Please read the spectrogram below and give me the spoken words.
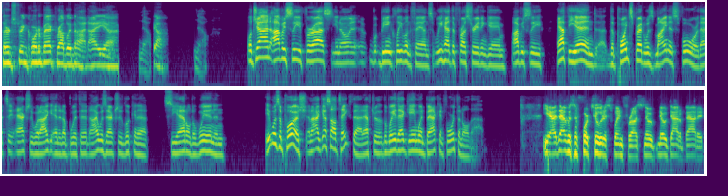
third string quarterback? Probably not. I uh no. Yeah. No. Well, John, obviously for us, you know, uh, being Cleveland fans, we had the frustrating game. Obviously, at the end, uh, the point spread was minus four. That's actually what I ended up with it. And I was actually looking at Seattle to win, and it was a push. And I guess I'll take that after the way that game went back and forth and all that. Yeah, that was a fortuitous win for us, no no doubt about it.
